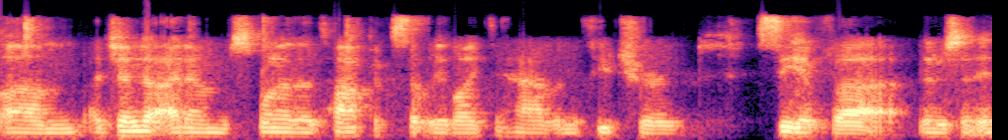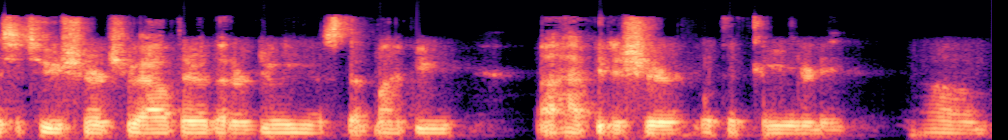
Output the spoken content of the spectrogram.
um, agenda items, one of the topics that we'd like to have in the future, and see if uh, there's an institution or two out there that are doing this that might be uh, happy to share with the community. Um,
